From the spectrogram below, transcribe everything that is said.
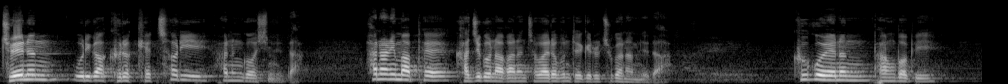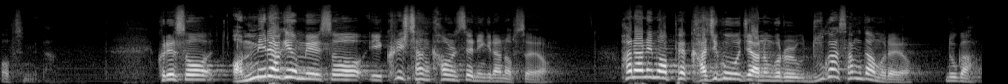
죄는 우리가 그렇게 처리하는 것입니다. 하나님 앞에 가지고 나가는 저와 여러분 되기를 축원합니다. 그거에는 방법이 없습니다. 그래서 엄밀하게 의미해서 이 크리스찬 카운셀링이란 없어요. 하나님 앞에 가지고 오지 않은 것을 누가 상담을 해요? 누가?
